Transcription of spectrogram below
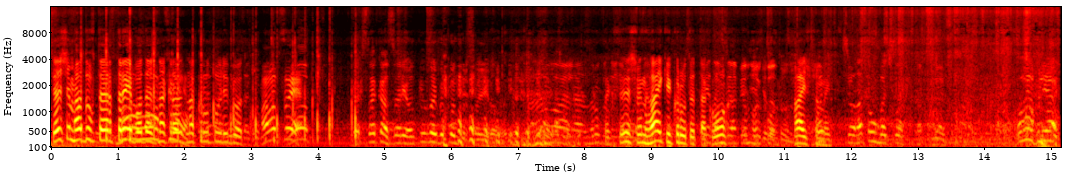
В следующем году в ТР-3 будешь на, кру- на крутую лебедку. Как стакан, смотри, он пивной бы конкурс выиграл. Нормально, руку Так слышишь, він гайки крутить так. Ох, на пивной конкурс. гай шумить. Все, на тумбочку. А, блядь!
